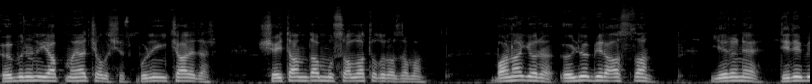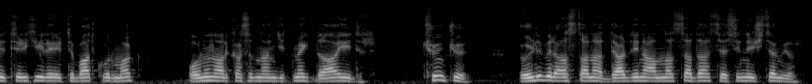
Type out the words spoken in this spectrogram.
Öbürünü yapmaya çalışır. Bunu inkar eder. Şeytandan musallat olur o zaman. Bana göre ölü bir aslan yerine diri bir tilkiyle irtibat kurmak, onun arkasından gitmek daha iyidir. Çünkü ölü bir aslana derdini anlatsa da sesini işlemiyor.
